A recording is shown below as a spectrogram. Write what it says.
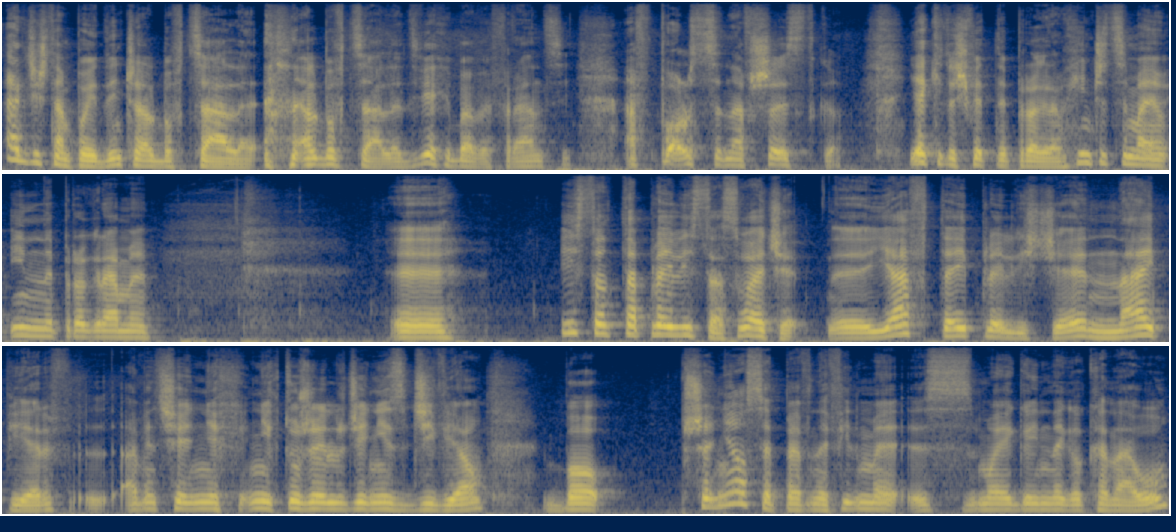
a gdzieś tam pojedyncze albo wcale, albo wcale, dwie chyba we Francji, a w Polsce na wszystko. Jaki to świetny program. Chińczycy mają inne programy. Yy, I stąd ta playlista. Słuchajcie, yy, ja w tej playliście najpierw, a więc się niech niektórzy ludzie nie zdziwią, bo przeniosę pewne filmy z mojego innego kanału,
